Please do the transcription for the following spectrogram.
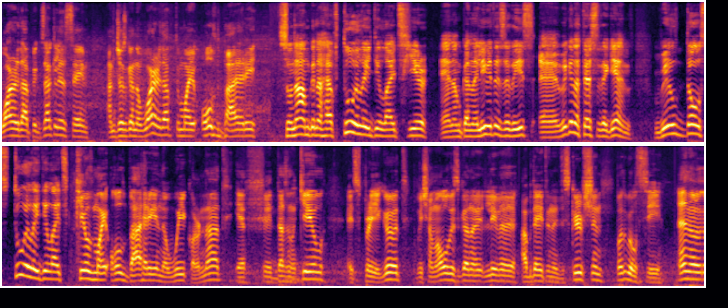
wire it up exactly the same. I'm just gonna wire it up to my old battery. So now I'm gonna have two LED lights here and I'm gonna leave it as it is and we're gonna test it again will those two LED lights kill my old battery in a week or not? If it doesn't kill it's pretty good. Which i'm always gonna leave an update in the description but we'll see. And uh,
